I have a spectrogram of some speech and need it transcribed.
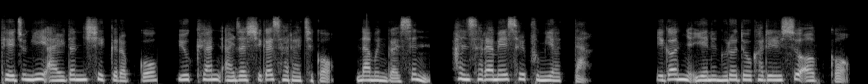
대중이 알던 시끄럽고 유쾌한 아저씨가 사라지고 남은 것은 한 사람의 슬픔이었다. 이건 예능으로도 가릴 수 없고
